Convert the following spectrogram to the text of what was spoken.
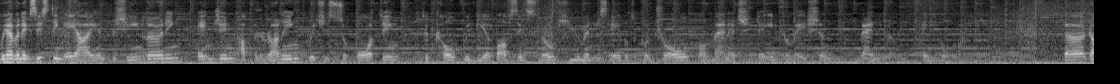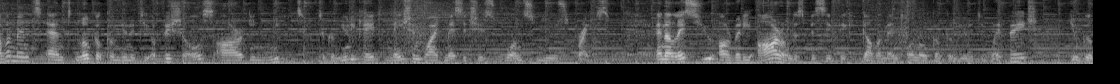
We have an existing AI and machine learning engine up and running, which is supporting to cope with the above since no human is able to control or manage the information manually anymore. Government and local community officials are in need to communicate nationwide messages once news breaks. And unless you already are on the specific government or local community webpage, you will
